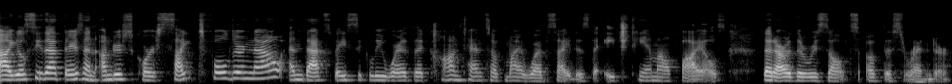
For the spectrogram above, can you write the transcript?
Uh, you'll see that there's an underscore site folder now, and that's basically where the content of my website is the HTML files that are the results of this render.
